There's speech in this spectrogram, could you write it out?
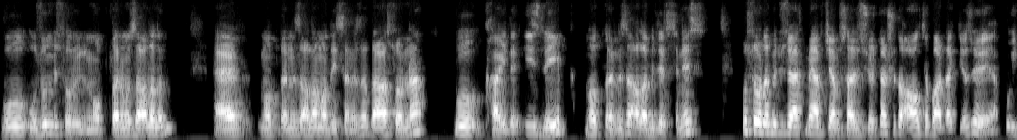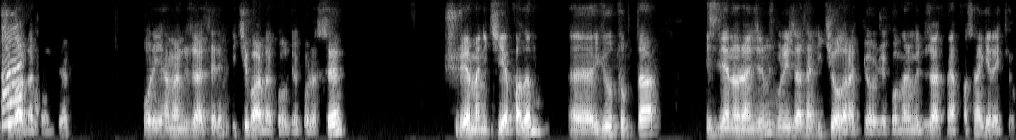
bu uzun bir soruydu. Notlarımızı alalım. Eğer notlarınızı alamadıysanız da daha sonra bu kaydı izleyip notlarınızı alabilirsiniz. Bu soruda bir düzeltme yapacağım sadece çocuklar. Şurada 6 bardak yazıyor ya. Bu 2 Aa. bardak olacak. Orayı hemen düzeltelim. 2 bardak olacak orası. Şuraya hemen 2 yapalım. Ee, YouTube'da izleyen öğrencilerimiz burayı zaten 2 olarak görecek. Onların bir düzeltme yapmasına gerek yok.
